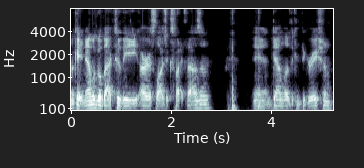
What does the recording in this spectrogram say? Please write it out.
Okay, now we'll go back to the RS Logix 5000 and download the configuration.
